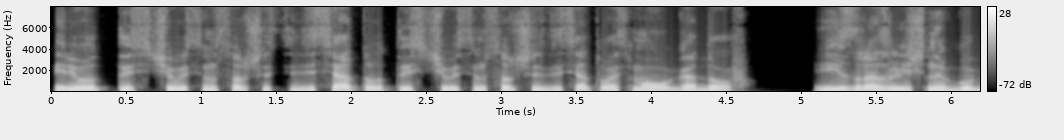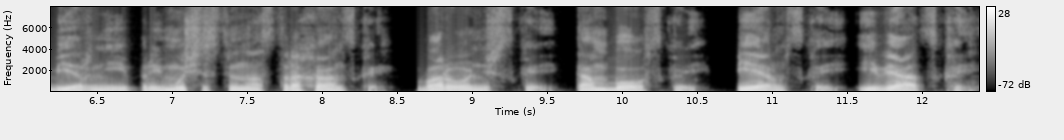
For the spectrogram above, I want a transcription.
период 1860-1868 годов, из различных губерний, преимущественно Астраханской. Воронежской, Тамбовской, Пермской и Вятской.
